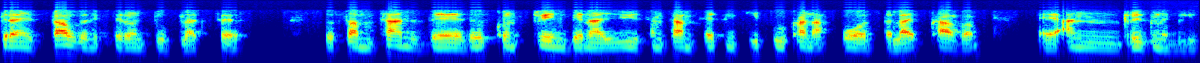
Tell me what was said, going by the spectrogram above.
300,000 if they don't do blood tests. So sometimes the, those constraints then are usually sometimes helping people who can afford the life cover uh, unreasonably.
